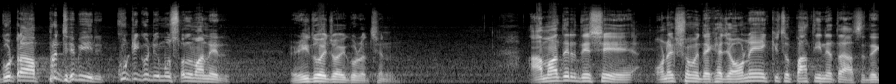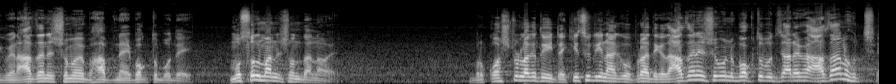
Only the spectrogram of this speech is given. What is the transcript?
গোটা পৃথিবীর কোটি কোটি মুসলমানের হৃদয় জয় করেছেন। আমাদের দেশে অনেক সময় দেখা যায় অনেক কিছু পাতি নেতা আছে, দেখবেন, আজানের সময় ভাব নেয়, বক্তব্য দেয়। মুসলমানের সন্তান হয়। বড় কষ্ট লাগে তো এটা কিছুদিন আগেও প্রায় দেখা আজানের সময় বক্তব্য ভাই, আজান হচ্ছে।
